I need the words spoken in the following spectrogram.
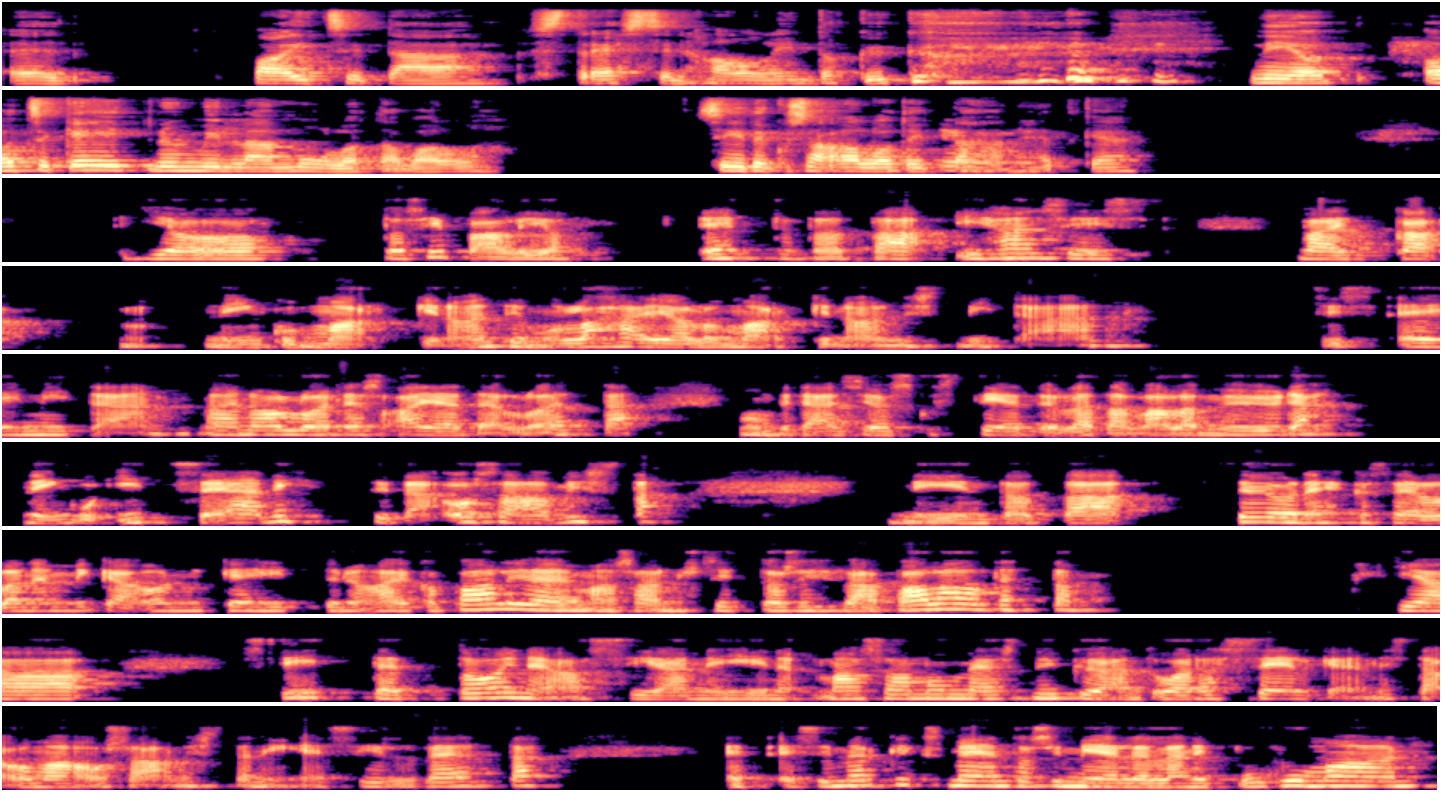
Et, paitsi tämä stressin hallintokyky, niin oot, oot se kehittynyt millään muulla tavalla? Siitä, kun sä aloitit Joo. tähän hetkeen. Joo, tosi paljon. Että tota, ihan siis vaikka niin kuin markkinointi, mulla ei ollut markkinoinnista mitään. Siis ei mitään. Mä en ollut edes ajatellut, että mun pitäisi joskus tietyllä tavalla myydä niin kuin itseäni, sitä osaamista. Niin tota, se on ehkä sellainen, mikä on kehittynyt aika paljon ja mä oon saanut siitä tosi hyvää palautetta. Ja sitten toinen asia, niin mä saan mun mielestä nykyään tuoda selkeämmin sitä omaa osaamistani esille, että et esimerkiksi menen tosi mielelläni puhumaan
